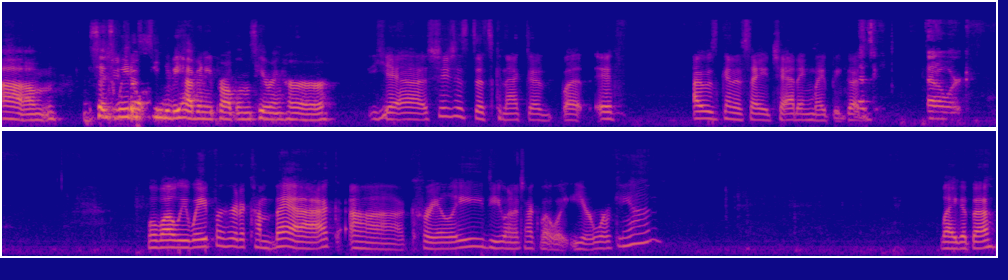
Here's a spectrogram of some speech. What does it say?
Um, since She we don't seem to be having any problems hearing her. Yeah, she's just disconnected. But if I was gonna say chatting might be good. That's, that'll work. Well, while we wait for her to come back, uh, Crayle, do you want to talk about what you're working on? Lagertha.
